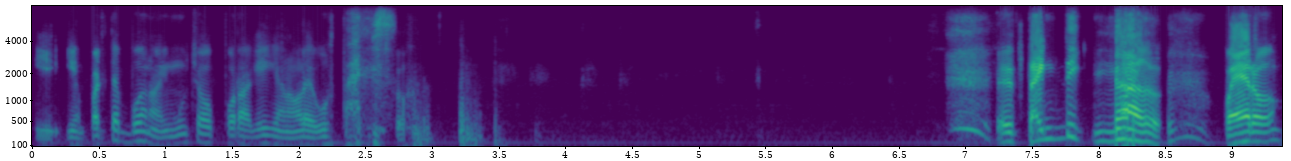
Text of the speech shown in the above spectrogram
y, y en parte es bueno, hay muchos por aquí que no les gusta eso. Está indignado, pero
